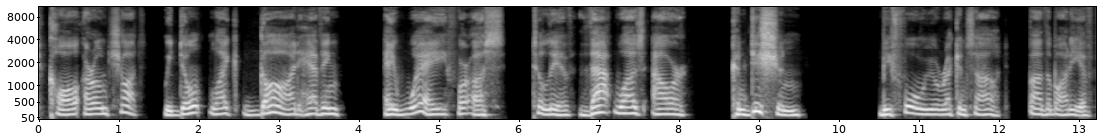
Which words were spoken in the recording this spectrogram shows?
to call our own shots. We don't like God having a way for us to live. That was our condition before we were reconciled by the body of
